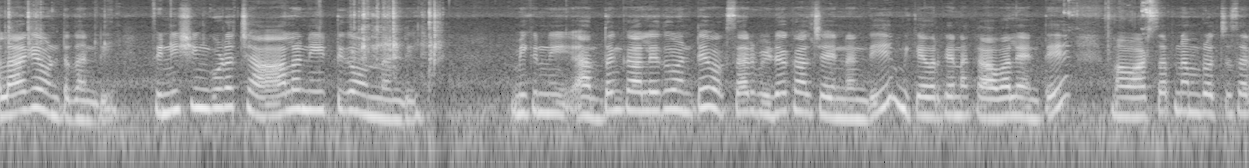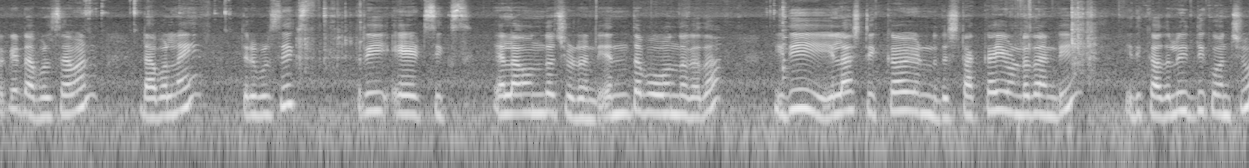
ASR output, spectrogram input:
అలాగే ఉంటుందండి. ఫినిషింగ్ కూడా చాలా నీట్గా ఉందండి. మీకు నీ అర్థం కాలేదు అంటే ఒకసారి వీడియో కాల్ చేయండి మీకు ఎవరికైనా కావాలి అంటే మా వాట్సాప్ నెంబర్ వచ్చేసరికి double seven double nine triple six three eight six. ఎలా ఉందో చూడండి. ఎంత బాగుందో కదా. ఇది ఇలా స్టిక్ అయి ఉండదు స్టక్ అయి ఉండదండి. ఇది కదులుద్ది కొంచెం.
